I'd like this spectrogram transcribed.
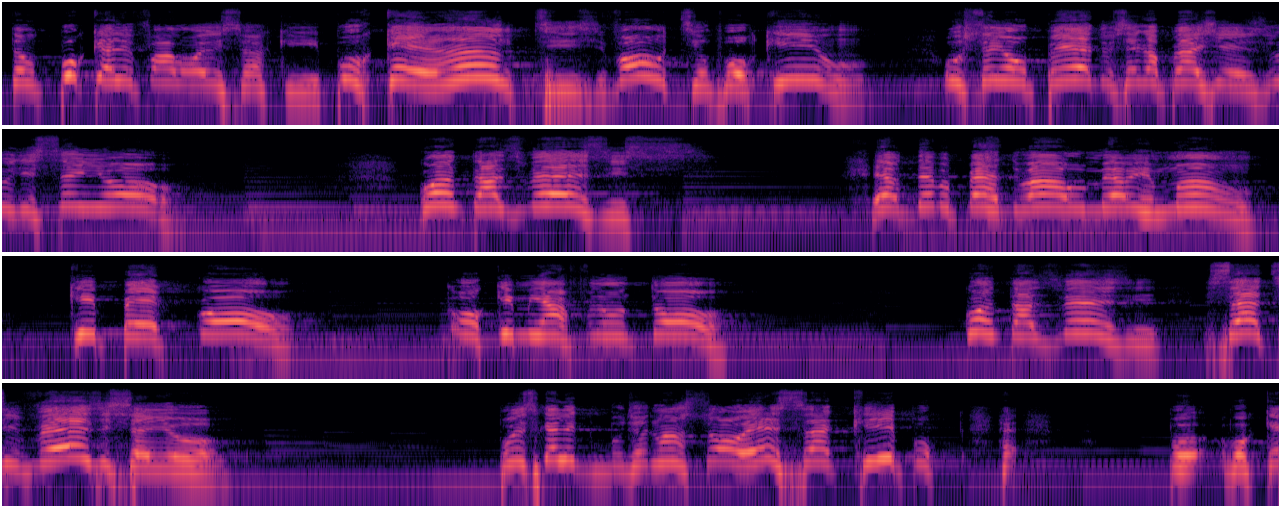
Então, por que ele falou isso aqui? Porque antes, volte um pouquinho, o Senhor Pedro chega para Jesus e diz: Senhor, quantas vezes eu devo perdoar o meu irmão que pecou ou que me afrontou? Quantas vezes? Sete vezes, Senhor. Por isso que ele lançou esse aqui, por, por, porque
